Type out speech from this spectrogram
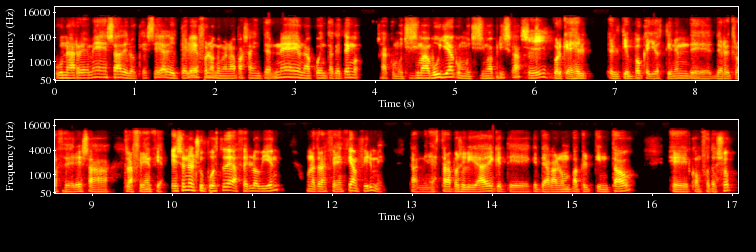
una remesa de lo que sea, del teléfono que me van a pasar a internet, una cuenta que tengo, o sea, con muchísima bulla, con muchísima prisa, ¿Sí? porque es el, tiempo que ellos tienen de, retroceder esa transferencia. Eso en el supuesto de hacerlo bien, una transferencia en firme. También está la posibilidad de que te, que te hagan un papel pintado eh, con Photoshop,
